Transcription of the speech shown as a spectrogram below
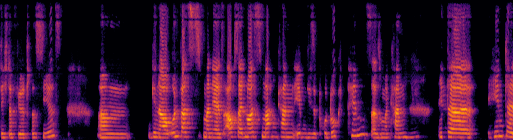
dich dafür interessierst. Ähm, genau, und was man ja jetzt auch seit neuestem machen kann, eben diese Produktpins. Also man kann mhm. hinter, hinter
